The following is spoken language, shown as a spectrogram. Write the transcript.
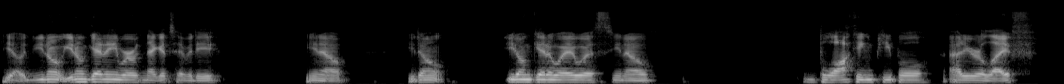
you know, you don't you don't get anywhere with negativity. You know, you don't you don't get away with you know blocking people out of your life.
